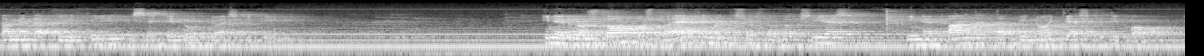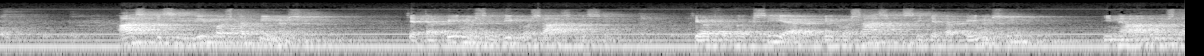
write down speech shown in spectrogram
θα μεταποιηθεί σε καινούριο ασκητή. Είναι γνωστό πως το ένθυμα της Ορθοδοξίας είναι πάντα ταπεινό και ασκητικό. Άσκηση δίχως ταπείνωση και ταπείνωση δίχως άσκηση και Ορθοδοξία δίχως άσκηση και ταπείνωση είναι άγνωστα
